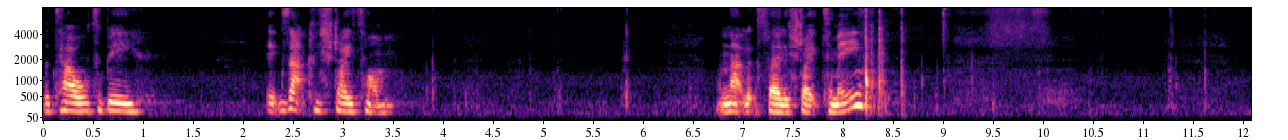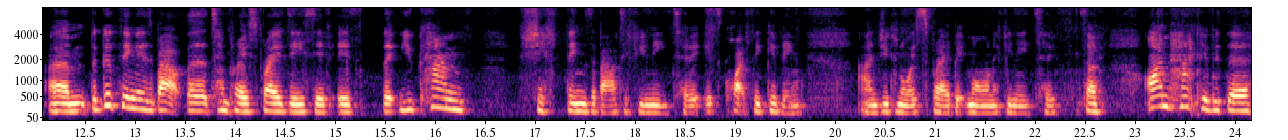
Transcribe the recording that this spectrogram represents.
the towel to be exactly straight on. And that looks fairly straight to me. Um, the good thing is about the temporary spray adhesive is that you can shift things about if you need to. It's quite forgiving and you can always spray a bit more on if you need to. So I'm happy with the,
